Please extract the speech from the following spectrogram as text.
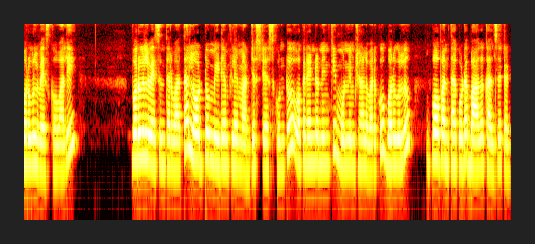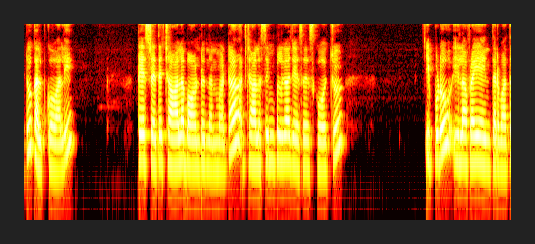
బొరుగులు వేసుకోవాలి. బొరుగులు వేసిన తర్వాత లో టు మీడియం ఫ్లేమ్ అడ్జస్ట్ చేసుకుంటూ ఒక రెండు నుంచి మూడు నిమిషాల వరకు బొరుగులు పోపంతా కూడా బాగా కలిసేటట్టు కలుపుకోవాలి. టేస్ట్ అయితే చాలా బాగుంటుందన్నమాట. చాలా సింపుల్గా చేసేసుకోవచ్చు. ఇప్పుడు ఇలా ఫ్రై అయిన తర్వాత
